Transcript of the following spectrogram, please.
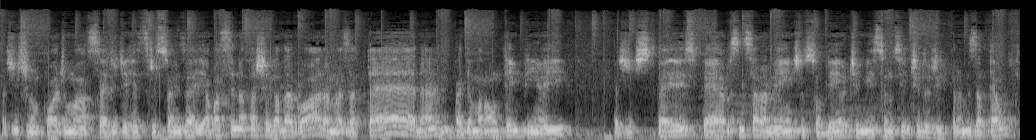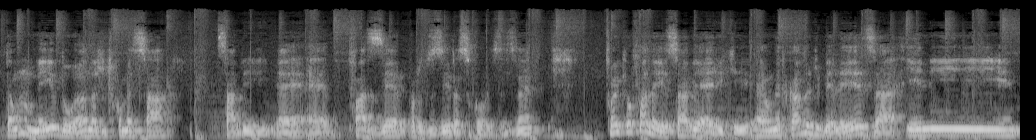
a gente não pode uma série de restrições aí. A vacina está chegando agora, mas até, né, vai demorar um tempinho aí. A gente eu espero, sinceramente, eu sou bem otimista no sentido de que pelo menos até, o, no meio do ano a gente começar, sabe, é, é fazer, produzir as coisas, né? Foi o que eu falei, sabe, Eric? É, o mercado de beleza, ele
